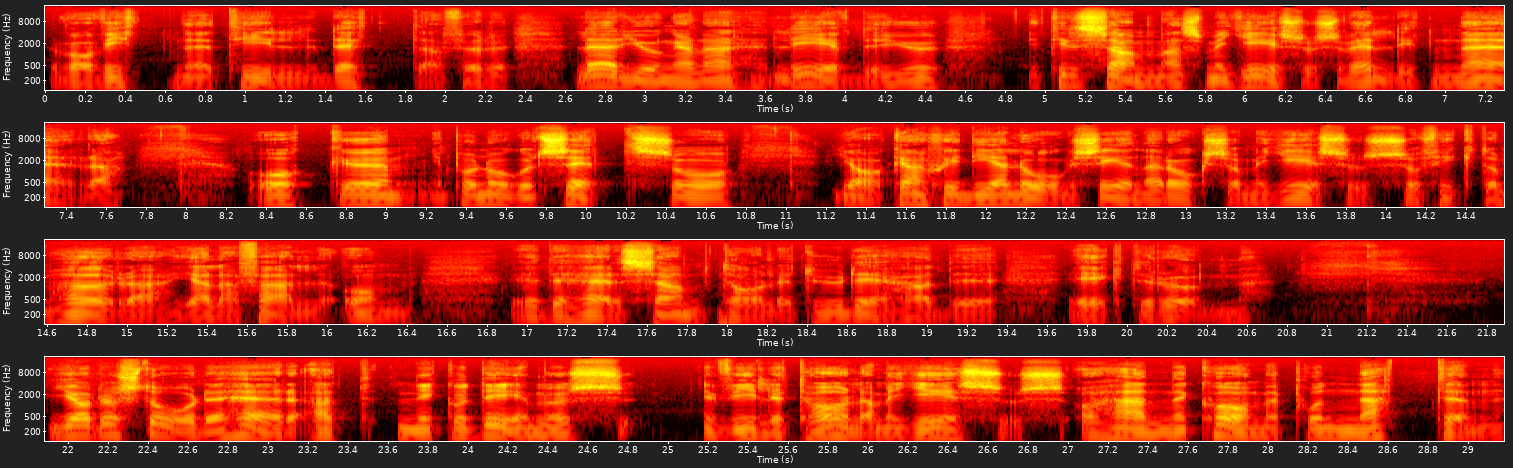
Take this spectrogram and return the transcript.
var vittne till detta, för lärjungarna levde ju tillsammans med Jesus väldigt nära. Och eh, på något sätt så, ja kanske i dialog senare också med Jesus, så fick de höra i alla fall om det här samtalet, hur det hade ägt rum. Ja, då står det här att Nikodemus ville tala med Jesus och han kom på natten.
